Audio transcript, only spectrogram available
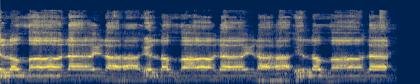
إلا الله لا إله إلا الله لا إله إلا الله لا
